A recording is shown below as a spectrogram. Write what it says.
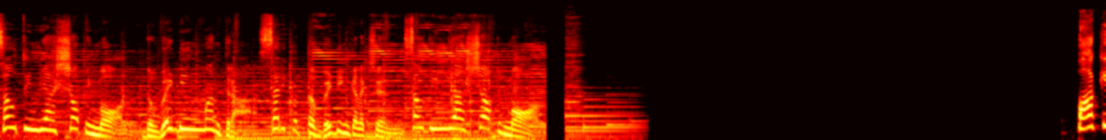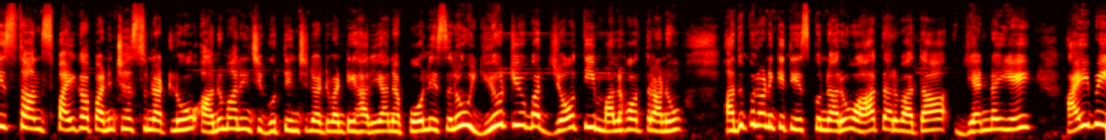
South India shopping mall the wedding Mantra సరికొత్త wedding collection south India shopping mall Pakistan స్పైగా పనిచేస్తున్నట్లు అనుమానించి గుర్తించినటువంటి హర్యానా పోలీసులు యూట్యూబర్ జ్యోతి మల్హోత్రాను అదుపులోనికి తీసుకున్నారు. ఆ తర్వాత ఎన్ఐఏ ఐబీ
